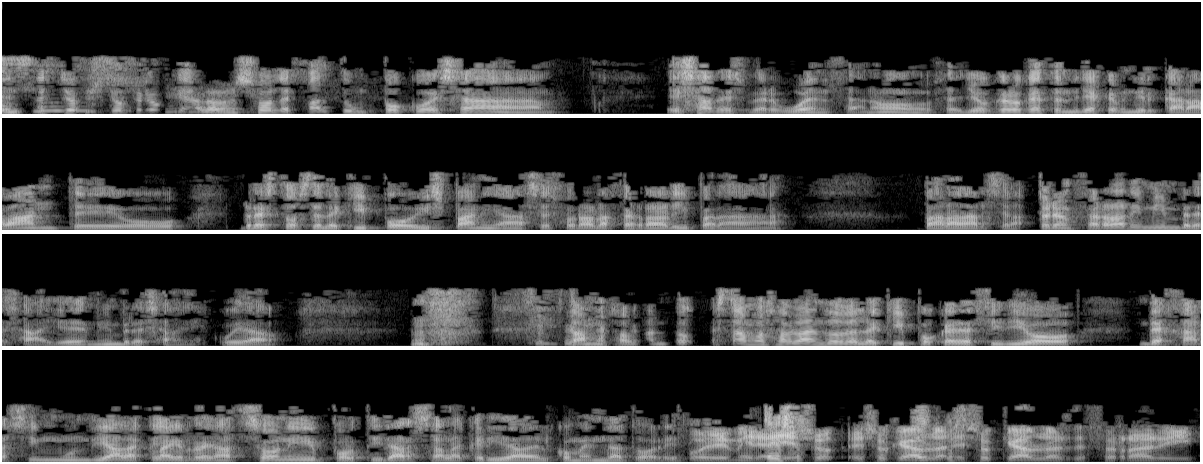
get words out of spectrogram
Entonces, yo, yo creo que a Alonso le falta un poco esa, esa desvergüenza, ¿no? O sea, yo creo que tendría que venir Caravante o restos del equipo Hispania a asesorar a Ferrari para, para dársela. Pero en Ferrari mimbres hay, ¿eh? Mimbres hay, cuidado. Estamos hablando, estamos hablando del equipo que decidió dejar sin mundial a Clay Regazzoni por tirarse a la querida del Comendatore. Oye, mira, y eso, eso, que habla, eso que hablas de Ferrari,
